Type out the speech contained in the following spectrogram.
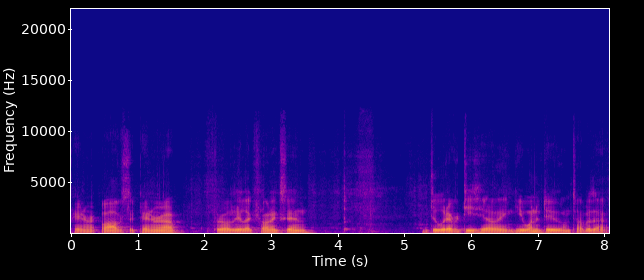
paint her, well, obviously paint her up, put all the electronics in, do whatever detailing you want to do on top of that.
